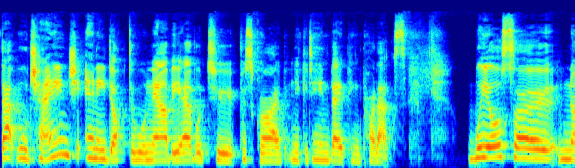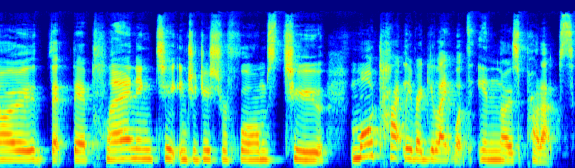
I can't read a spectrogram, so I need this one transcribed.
That will change. Any doctor will now be able to prescribe nicotine vaping products. We also know that they're planning to introduce reforms to more tightly regulate what's in those products.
